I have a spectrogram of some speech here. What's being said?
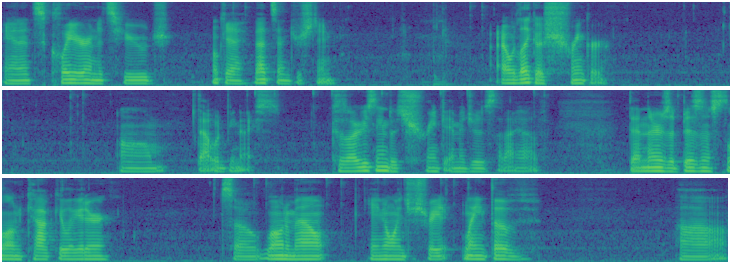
and it's clear and it's huge okay that's interesting I would like a shrinker um, that would be nice because I always need to shrink images that I have then there's a business loan calculator so loan amount, annual interest rate, length of uh,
